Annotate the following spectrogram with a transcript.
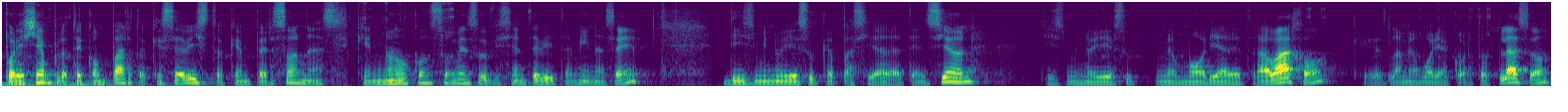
Por ejemplo, te comparto que se ha visto que en personas que no consumen suficiente vitamina C, disminuye su capacidad de atención, disminuye su memoria de trabajo, que es la memoria a corto plazo,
